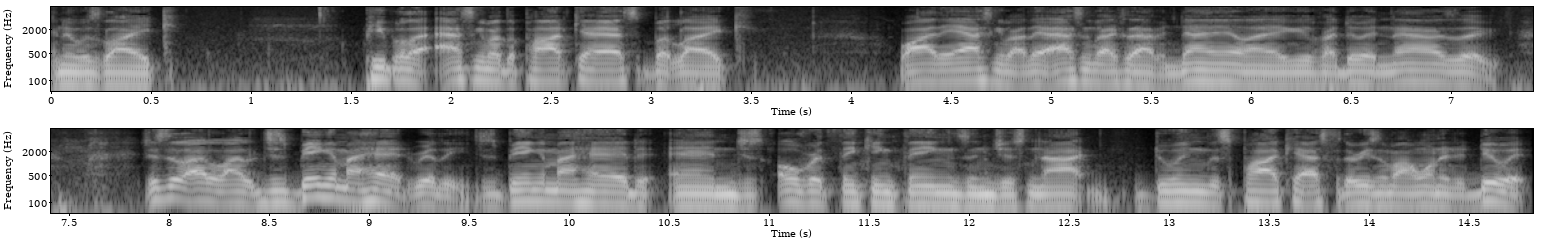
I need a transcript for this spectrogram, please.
and it was like people are asking about the podcast, but like why are they asking about? It? They're asking about because I haven't done it. Like if I do it now, it's like just a lot, a lot, just being in my head, really, just being in my head and just overthinking things and just not doing this podcast for the reason why I wanted to do it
